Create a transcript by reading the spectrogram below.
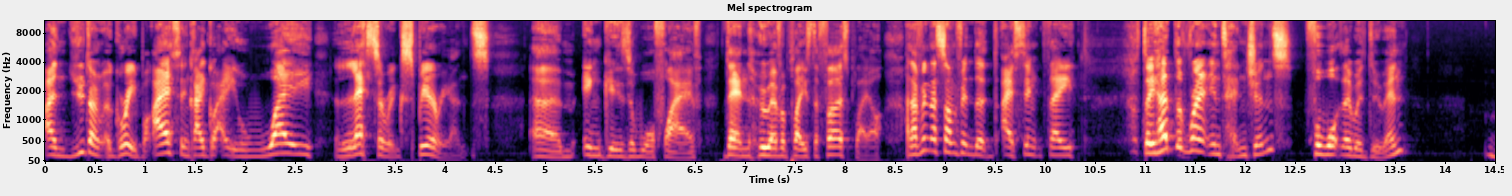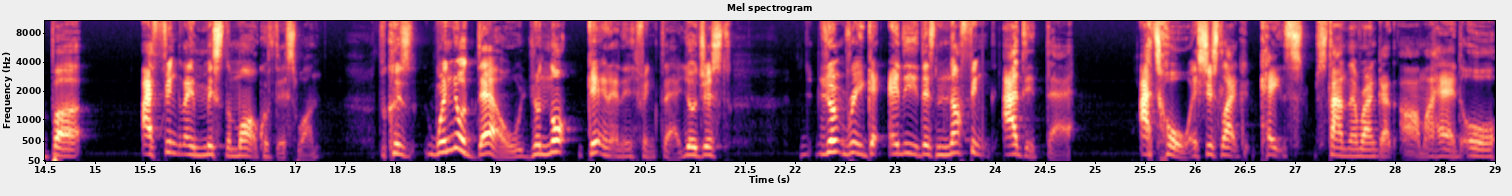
and you don't agree, but I think I got a way lesser experience um, in Gears of War Five than whoever plays the first player. And I think that's something that I think they they had the right intentions for what they were doing, but I think they missed the mark with this one. Because when you're Del, you're not getting anything there. You're just you don't really get any there's nothing added there at all. It's just like Kate's standing around going, oh my head or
